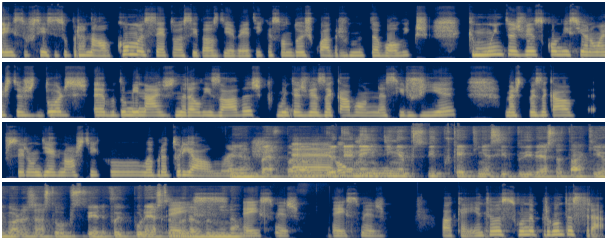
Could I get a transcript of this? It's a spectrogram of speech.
a insuficiência suprarrenal como a cetoacidose diabética, são dois quadros metabólicos que muitas vezes condicionam estas dores abdominais generalizadas, que muitas vezes acabam na cirurgia, mas depois acaba por ser um diagnóstico laboratorial, não é? É, bem reparado. Eh, eu até nem clínico. tinha percebido porque é que tinha sido pedido este ataque e agora já estou a perceber. Foi por esta É dor isso, abdominal. é isso mesmo, é isso mesmo. Ok, então a segunda pergunta será:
